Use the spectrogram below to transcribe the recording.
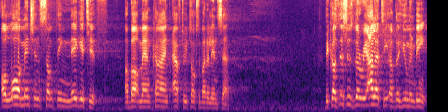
Allah mentions something negative about mankind after He talks about al insan. Because this is the reality of the human being.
